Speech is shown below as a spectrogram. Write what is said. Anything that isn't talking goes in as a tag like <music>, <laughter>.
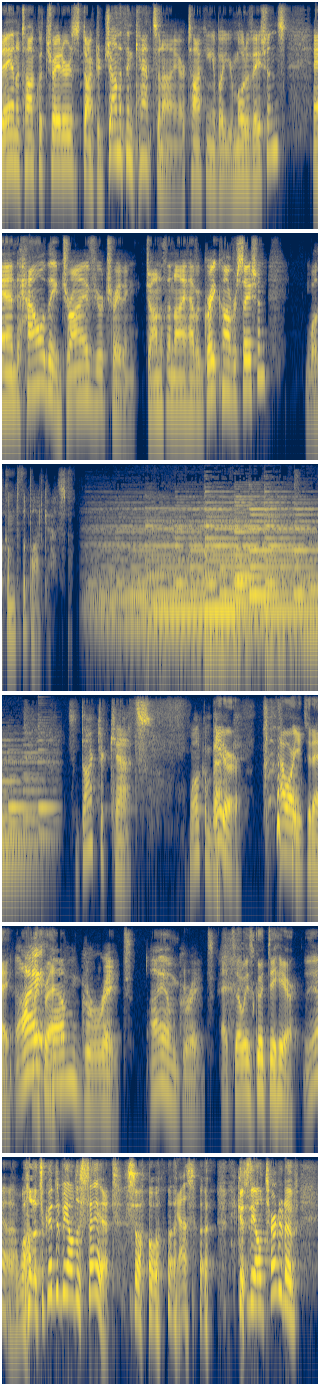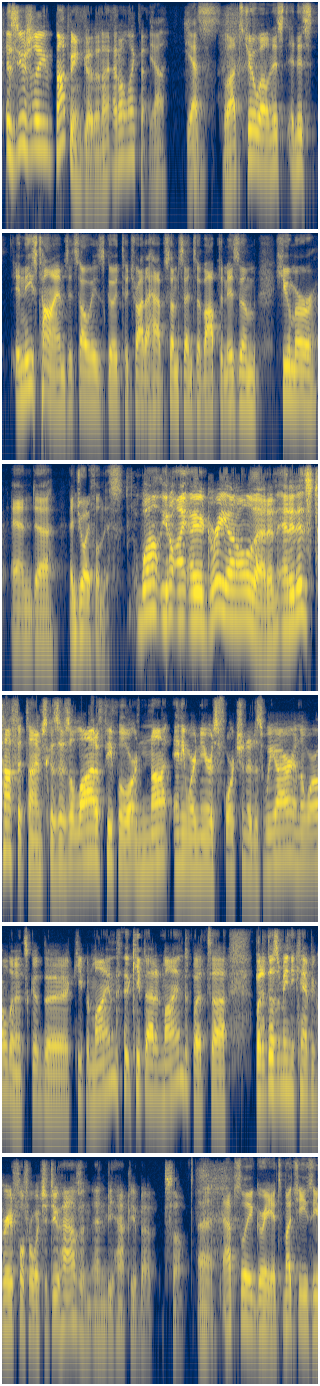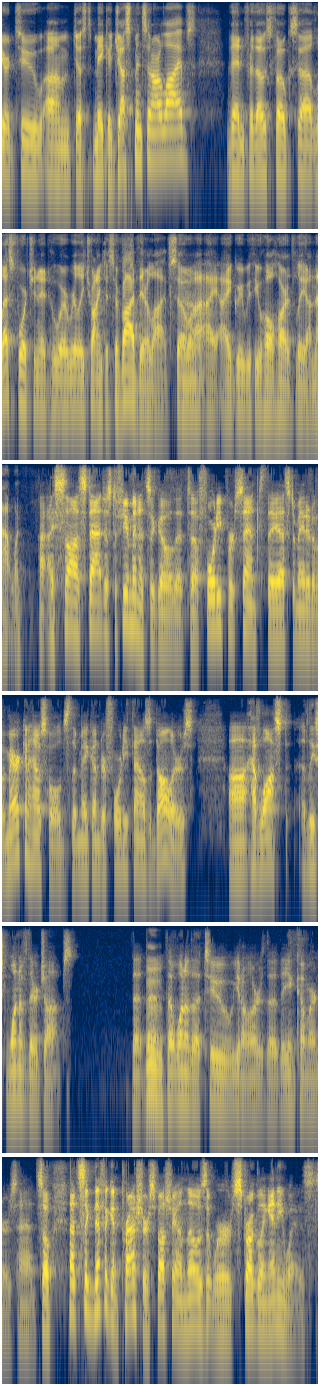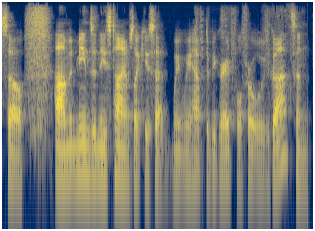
Today on a Talk with Traders, Dr. Jonathan Katz and I are talking about your motivations and how they drive your trading. Jonathan and I have a great conversation. Welcome to the podcast. So, Dr. Katz, welcome back. Peter, how are you <laughs> today? I am great. I am great. That's always good to hear. Yeah, well, it's good to be able to say it. <laughs> So, yes, <laughs> because the alternative is usually not being good, and I, I don't like that. Yeah. So. Yes. Well, that's true. Well, in this in this in these times, it's always good to try to have some sense of optimism, humor, and uh, and joyfulness. Well, you know, I, I agree on all of that, and and it is tough at times because there's a lot of people who are not anywhere near as fortunate as we are in the world, and it's good to keep in mind, <laughs> keep that in mind. But uh, but it doesn't mean you can't be grateful for what you do have and and be happy about it. So uh, absolutely agree. It's much easier to um, just make adjustments in our lives than for those folks uh, less fortunate who are really trying to survive their lives. So yeah. I, I agree with you wholeheartedly on that one. I saw a stat just a few minutes ago that uh, 40% they estimated of American households that make under $40,000 uh, have lost at least one of their jobs that, that, mm. that, one of the two, you know, or the, the income earners had. So that's significant pressure, especially on those that were struggling anyways. So um, it means in these times, like you said, we, we have to be grateful for what we've got. And,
